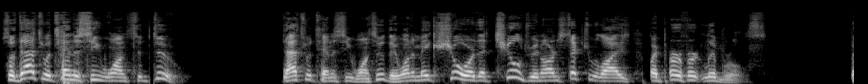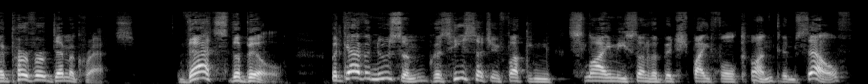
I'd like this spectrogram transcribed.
So that's what Tennessee wants to do. That's what Tennessee wants to do. They want to make sure that children aren't sexualized by pervert liberals, by pervert Democrats. That's the bill. But Gavin Newsom, because he's such a fucking slimy son of a bitch, spiteful cunt himself,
